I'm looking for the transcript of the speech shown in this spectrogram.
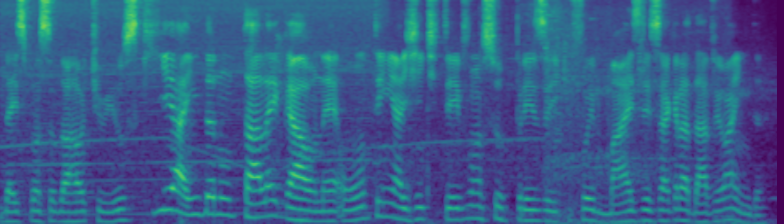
da expansão da Hot Wheels que ainda não tá legal, né? Ontem a gente teve uma surpresa aí que foi mais desagradável ainda.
